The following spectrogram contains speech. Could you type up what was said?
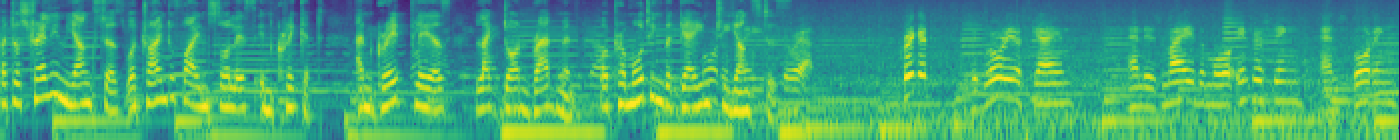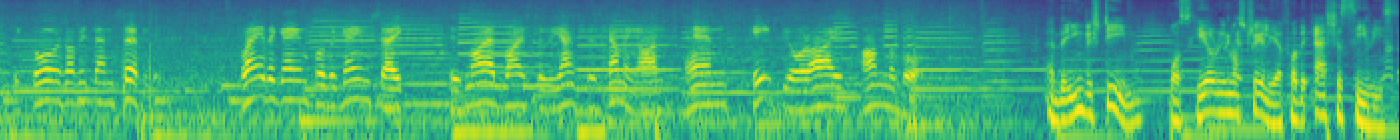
But Australian youngsters were trying to find solace in cricket, and great players like Don Bradman were promoting the game to youngsters. Cricket is a glorious game and is made the more interesting and sporting because of its uncertainty. Play the game for the game's sake is my advice to the youngsters coming on and keep your eye on the ball. And the English team was here in Australia for the Ashes series.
